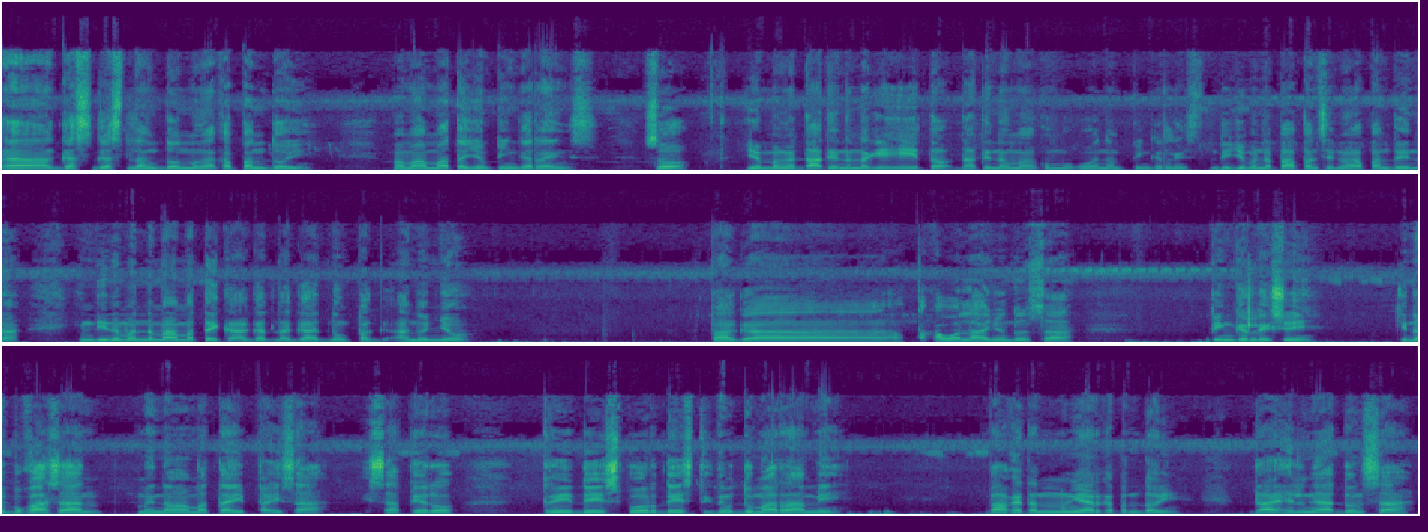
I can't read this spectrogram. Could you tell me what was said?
ah, gas-gas lang doon mga kapandoy mamamatay yung finger rings so yung mga dati na naghihito dati ng mga kumukuha ng finger rings hindi nyo man napapansin mga kapandoy na hindi naman namamatay kaagad-agad nung pag ano nyo pag ah, pakawala nyo doon sa fingerlings eh. Kinabukasan, may namamatay pa isa, isa pero 3 days, 4 days, tignan mo, dumarami. Bakit? Anong nangyari kapandoy? Dahil nga doon sa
